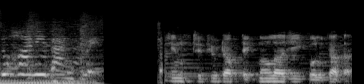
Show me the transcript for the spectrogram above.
Suhani banquet Institute of Technology, Kolkata,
